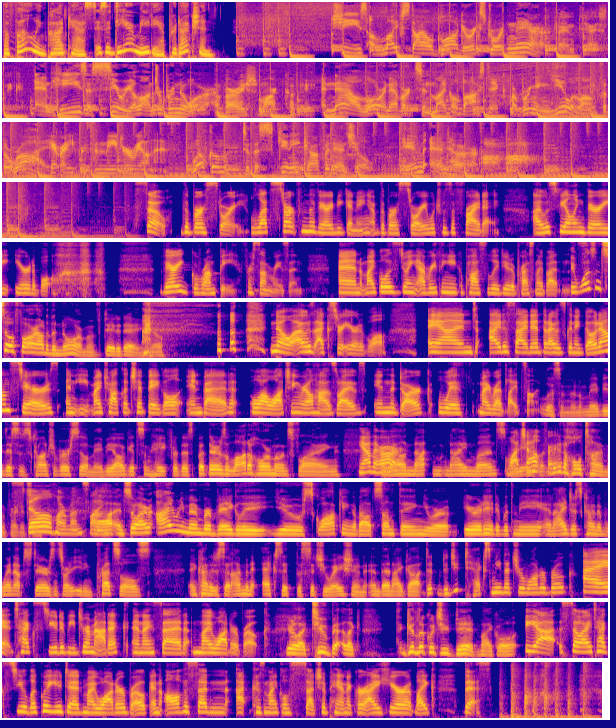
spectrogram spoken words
The following podcast is a Dear Media production. She's a lifestyle blogger extraordinaire, Fantastic. and he's a serial entrepreneur. A very smart cookie. And now Lauryn Evarts and Michael Bosstick are bringing you along for the ride. Get ready for some major realness. Welcome to the Skinny Confidential. Him and her. So, the birth story. Let's start from the very beginning of the birth story, which was a Friday. I was feeling very irritable, very grumpy for some reason. And Michael was doing everything he could possibly do to press my buttons. It wasn't so far out of the norm of day to day, you know. No, I was extra irritable. And I decided that I was going to go downstairs and eat my chocolate chip bagel in bed while watching Real Housewives in the dark with my red lights on. Listen, maybe this is controversial. Maybe I'll get some hate for this, but there's a lot of hormones flying Yeah, there are. around ni- nine months. Watch eight out for maybe it. the whole time of pregnancy. Still hormones flying. Uh, and so I, I remember vaguely you squawking about something. You were irritated with me, and I just kind of went upstairs and started eating pretzels, and kind of just said, "I'm going to exit the situation." And then I got. Did, did you text me that your water broke? I text you to be dramatic and I said, My water broke. You're like too bad. Like, good look what you did, Michael. Yeah. So I text you, Look what you did. My water broke. And all of a sudden, because Michael's such a panicker, I hear like this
